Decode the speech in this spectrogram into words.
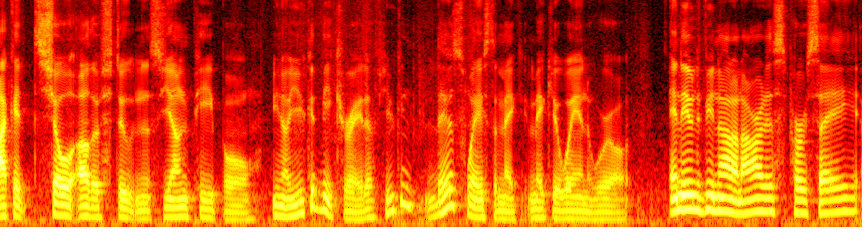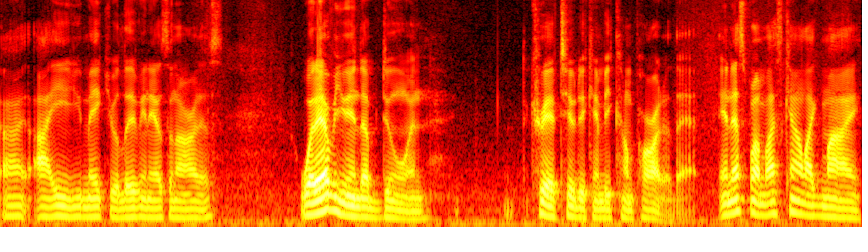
I could show other students, young people, you know, you could be creative. You can, there's ways to make, make your way in the world. And even if you're not an artist per se, uh, i.e. you make your living as an artist, whatever you end up doing, creativity can become part of that. And that's what that's kind of like my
